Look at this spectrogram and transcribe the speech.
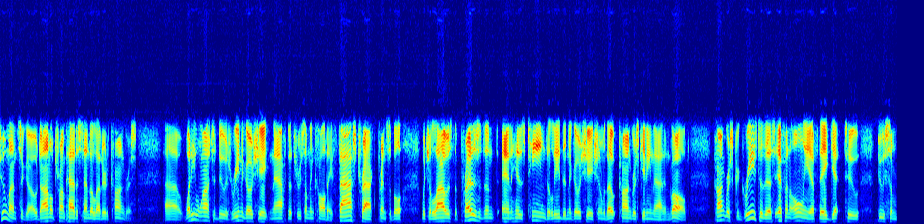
two months ago, Donald Trump had to send a letter to Congress. Uh, what he wants to do is renegotiate NAFTA through something called a fast track principle, which allows the president and his team to lead the negotiation without Congress getting that involved. Congress agrees to this if and only if they get to do some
